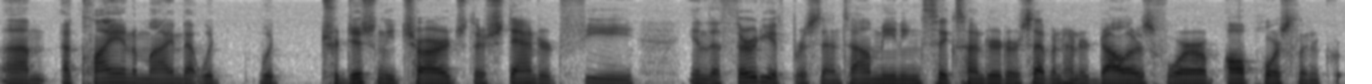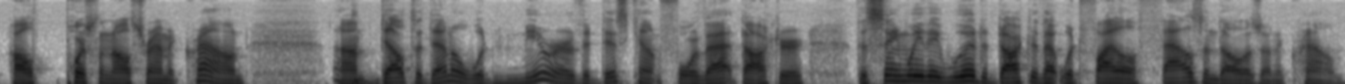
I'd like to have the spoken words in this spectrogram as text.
um, a client of mine that would, would traditionally charge their standard fee in the 30th percentile, meaning 600 or 700 dollars for all porcelain, all porcelain, all ceramic crown. Um, Delta Dental would mirror the discount for that doctor the same way they would a doctor that would file thousand dollars on a crown.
